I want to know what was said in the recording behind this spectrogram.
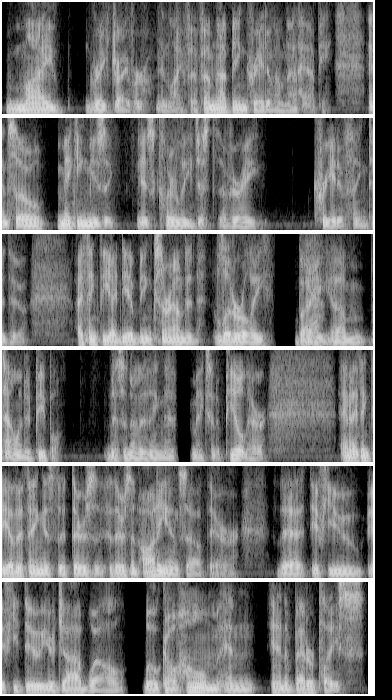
my great driver in life. If I'm not being creative, I'm not happy. And so making music is clearly just a very creative thing to do. I think the idea of being surrounded literally by yeah. um, talented people is another thing that makes an appeal there. And I think the other thing is that there's there's an audience out there that if you if you do your job well, will go home and in a better place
